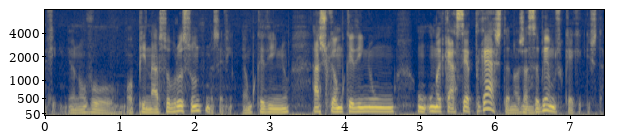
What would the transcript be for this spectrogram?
enfim, eu não vou opinar sobre o assunto, mas enfim, é um bocadinho, acho que é um bocadinho um, um, uma cassete gasta, nós já sabemos o que é que aqui está.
